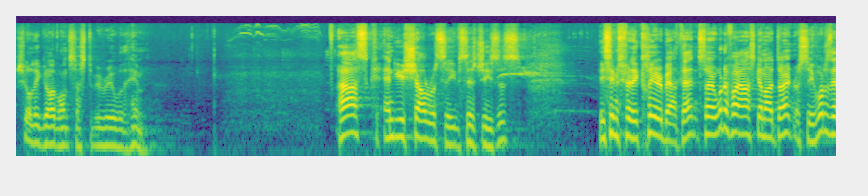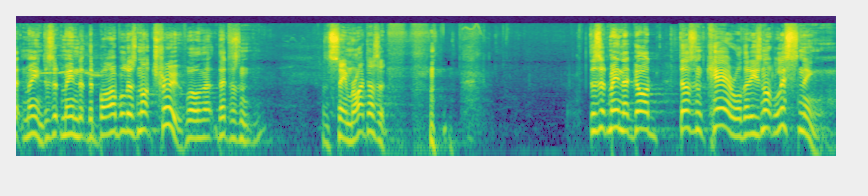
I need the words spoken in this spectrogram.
Surely God wants us to be real with Him. Ask and you shall receive, says Jesus. He seems fairly clear about that. So, what if I ask and I don't receive? What does that mean? Does it mean that the Bible is not true? Well, that, that doesn't, doesn't seem right, does it? does it mean that God doesn't care or that He's not listening?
